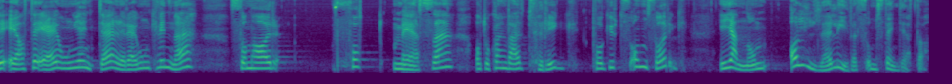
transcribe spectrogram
det er at det er ei ung jente eller ei ung kvinne som har fått med seg at hun kan være trygg på Guds omsorg gjennom alle livets omstendigheter.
